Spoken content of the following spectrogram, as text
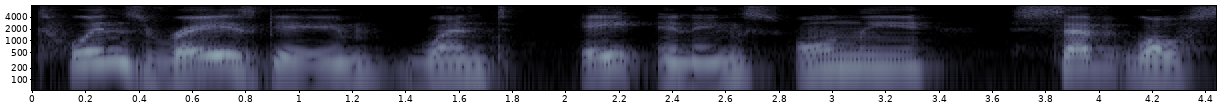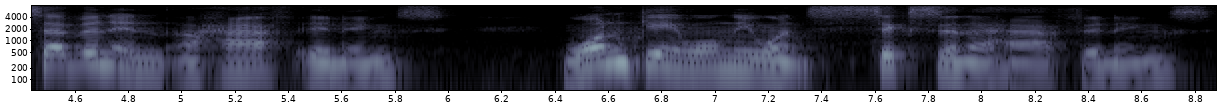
Twins Rays game went eight innings, only seven, well, seven and a half innings. One game only went six and a half innings.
